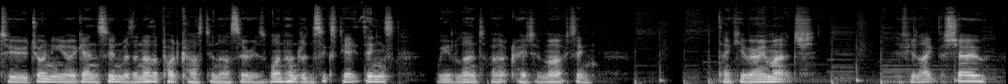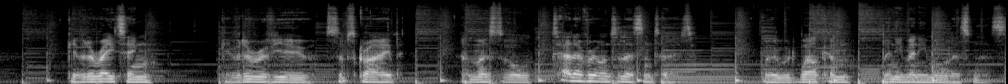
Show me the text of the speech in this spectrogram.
to joining you again soon with another podcast in our series 168 Things We've Learned About Creative Marketing. Thank you very much. If you like the show, give it a rating, give it a review, subscribe and most of all, tell everyone to listen to it. We would welcome many, many more listeners.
